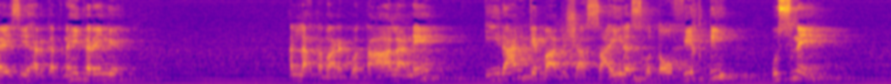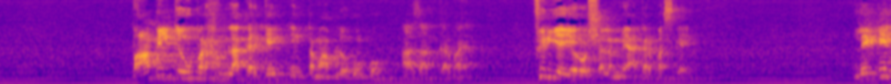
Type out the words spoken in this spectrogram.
ऐसी हरकत नहीं करेंगे। अल्लाह तबारक व ने ईरान के बादशाह साइरस को तौफीक दी। उसने बाबिल के ऊपर हमला करके इन तमाम लोगों को आज़ाद करवाया। फिर ये यरूशलेम में आकर बस गए। लेकिन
